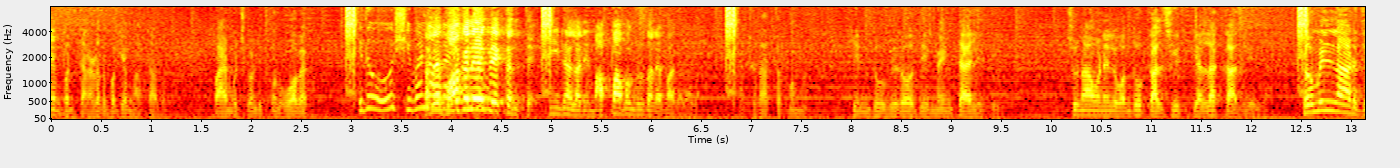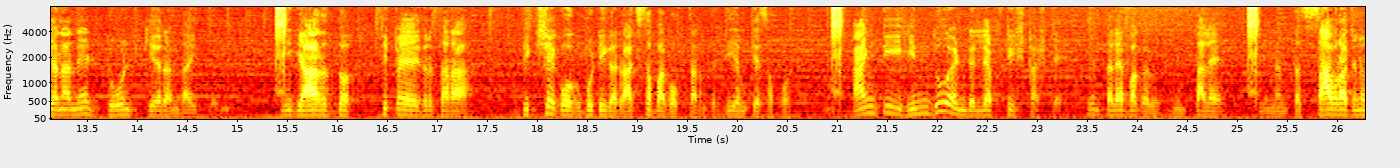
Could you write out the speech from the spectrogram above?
ಏನು ಬಂದು ಕನ್ನಡದ ಬಗ್ಗೆ ಮಾತಾಡೋದು ಬಾಯಿ ಮುಚ್ಕೊಂಡು ಇಟ್ಕೊಂಡು ಹೋಗ್ಬೇಕು. ಇದು ತಲೆ ಶಿವಣ್ಣ ಬಾಗಲೇಬೇಕಂತೆ. ನೀನಲ್ಲ ನಿಮ್ಮ ಅಪ್ಪ ಬಂದರೂ ತಲೆ ಬಾಗಲಲ್ಲ. ತಗೊಂಬ ಹಿಂದೂ ವಿರೋಧಿ ಮೆಂಟಾಲಿಟಿ. ಚುನಾವಣೆಯಲ್ಲಿ ಒಂದು ಕಾಲು ಸೀಟ್ ಗೆಲ್ಲಕ್ಕಾಗಲಿಲ್ಲ. ತಮಿಳ್ನಾಡು ಜನನೇ ಡೋಂಟ್ ಕೇರ್ ಅಂದಾಯ್ತು. ಈಗ ಯಾರದ್ದು ತಿಪ್ಪೆ ಇದ್ರ ಥರ ಭಿಕ್ಷೆಗೆ ಹೋಗ್ಬಿಟ್ಟು ಈಗ ರಾಜ್ಯಸಭಾಗೆ ಹೋಗ್ತಾರಂತೆ D M K support. Anti Hindu and leftist ಅಷ್ಟೇ. ನಿನ್ನ ತಲೆ ಬಾಗೋದು ನಿನ್ನ ತಲೆ ನಿನ್ನಂಥ ಸಾವಿರ ಜನ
